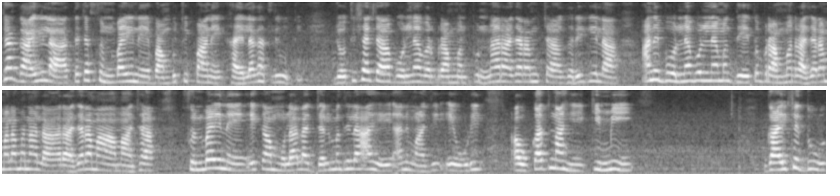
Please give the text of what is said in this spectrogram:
ज्या गायीला त्याच्या सुनबाईने बांबूची पाने खायला घातली होती. ज्योतिषाच्या बोलण्यावर ब्राह्मण पुन्हा राजारामच्या घरी गेला आणि बोलण्या बोलण्यामध्ये तो ब्राह्मण राजारामाला म्हणाला राजारामा माझ्या सुनबाईने एका मुलाला जन्म दिला आहे आणि माझी एवढी अवकात नाही की मी गाईचे दूध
